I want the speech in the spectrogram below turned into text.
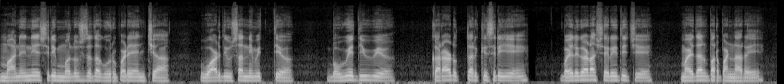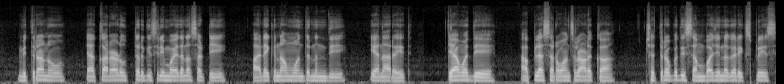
माननीय श्री मनोजदादा घोरपडे यांच्या वाढदिवसानिमित्त भव्य दिव्य कराड उत्तर केसरी बैलगाडा शर्यतीचे मैदान पार पाडणार आहे. मित्रांनो या कराड उत्तर केसरी मैदानासाठी अनेक नामवंत नंदी येणार आहेत. त्यामध्ये आपल्या सर्वांचा लाडका छत्रपती संभाजीनगर एक्सप्रेस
